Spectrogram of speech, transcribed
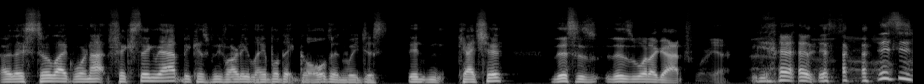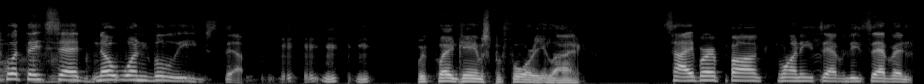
are they still like we're not fixing that because we've already labeled it gold and we just didn't catch it? This is this is what I got for you. Yeah, this, this is what they said. No one believes them. We've played games before, Eli. Cyberpunk 2077.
